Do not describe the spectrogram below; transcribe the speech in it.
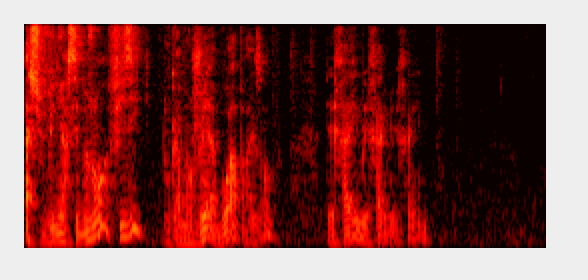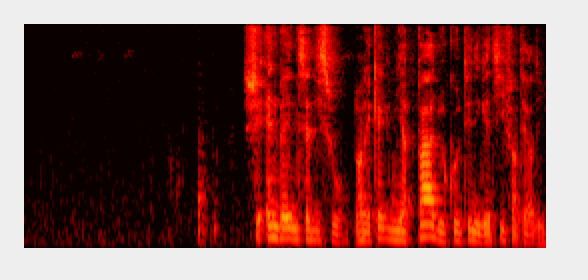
à subvenir ses besoins physiques, donc à manger, à boire, par exemple. Les chaim, les chaim, les chaim. Chez Enbain Sadissour, dans lesquels il n'y a pas de côté négatif interdit.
